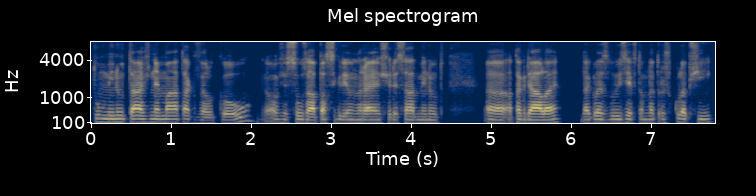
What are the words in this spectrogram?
tu minutáž nemá tak velkou, jo, že jsou zápasy, kdy on hraje 60 minut eh, a tak dále. Douglas Lewis je v tomhle trošku lepší,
